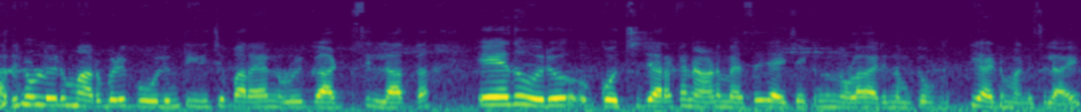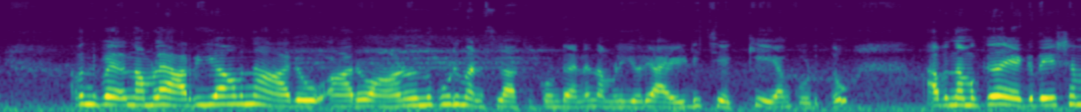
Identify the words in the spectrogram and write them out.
അതിനുള്ളൊരു മറുപടി പോലും തിരിച്ച് പറയാനുള്ളൊരു ഗഡ്സ് ഇല്ലാത്ത ഏതോ ഒരു കൊച്ചു ചെറുക്കനാണ് മെസ്സേജ് അയച്ചേക്കുന്നത് എന്നുള്ള കാര്യം നമുക്ക് വൃത്തിയായിട്ട് മനസ്സിലായി. അപ്പം ഇപ്പോൾ നമ്മളെ അറിയാവുന്ന ആരോ ആരോ ആണോ എന്ന് കൂടി മനസ്സിലാക്കിക്കൊണ്ട് തന്നെ നമ്മൾ ഈ ഒരു ഐ ഡി ചെക്ക് ചെയ്യാൻ കൊടുത്തു. അപ്പം നമുക്ക് ഏകദേശം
